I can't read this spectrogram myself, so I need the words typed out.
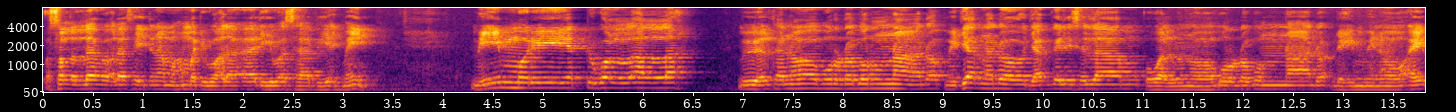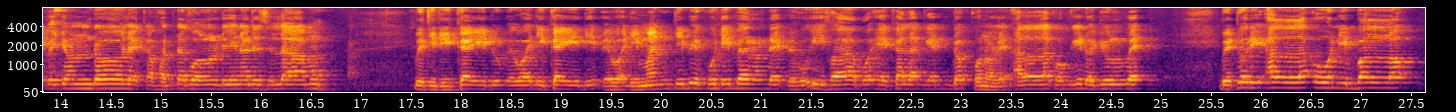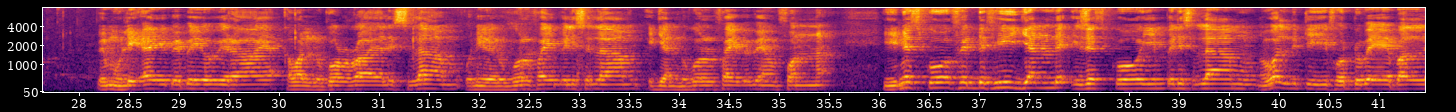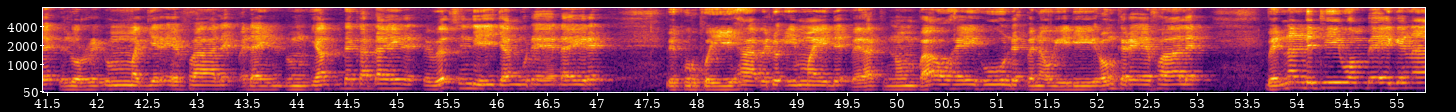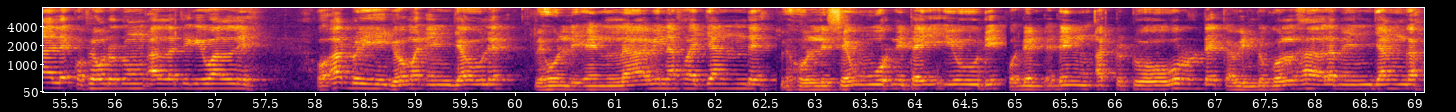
wa sallllahu ala seydina mouhammadi wa ala alihi wa ashabihi ajmain. Mi immori yettugol allah mi weltano ɓurɗo ɓurnaɗo mi jarna ɗo jaggal islamu ko walluno ɓurɗo ɓurnaɗo nde immino ayɓe jondole ka faddagol dinal islamu ɓe tiɗi kaydu ɓe waɗi kaydi ɓe waɗi manti ɓe kudi ɓerɗe ɓe huyi faabo e kala gueddo kono le allah ko giɗo julɓe ɓe tori allah oni ballo ɓe muli'ayɓe ɓe yowiraya ka wallugol raya l islam woni werugol fayɓe l islam e jannugol fayɓe ɓen fonna. Unesco fedde fi jande unesco yimɓe l islamu no walliti fodduɓe e balle ɓe lorri ɗum majjere e faale ɓe ɗayni ɗum yaltude ka ɗayre ɓe welsidi janngude e ɗayre ɓe kurkoyi haa ɓe do'i mayde ɓe arti noon ɓaawo hay huunde ɓe nawyiɗi ronkere e faale. Ɓe nanditi wonɓe e genaale ko fewdo ɗum allah tigi walli. o addoyi e jomaɗen jawle ɓe holli en laawi nafa jande ɓe holli sewwurni tawi iwdi. Ko ɗenɗe ɗen attoto wurde ka windugol haala men janga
